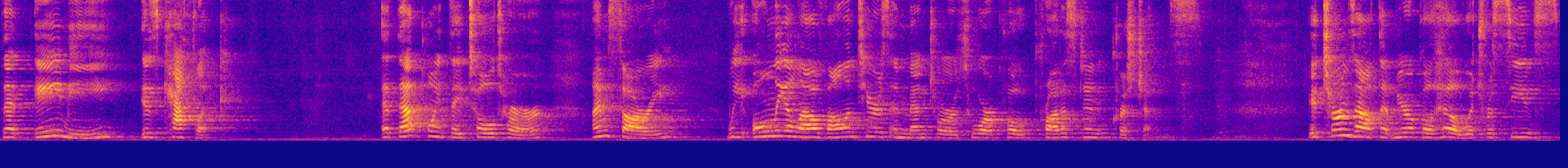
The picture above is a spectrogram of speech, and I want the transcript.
that Amy is Catholic. At that point, they told her, I'm sorry, we only allow volunteers and mentors who are, quote, Protestant Christians. It turns out that Miracle Hill, which receives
